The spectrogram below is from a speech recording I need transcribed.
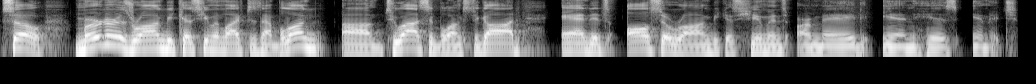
So, murder is wrong because human life does not belong um, to us, it belongs to God. And it's also wrong because humans are made in his image.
